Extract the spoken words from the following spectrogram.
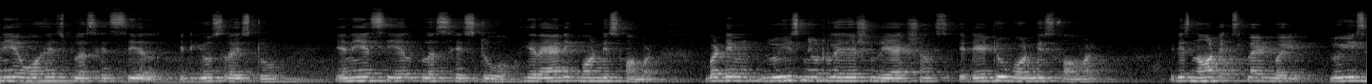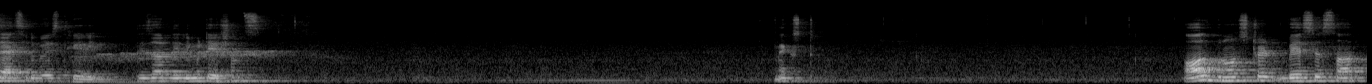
NaOH plus HCl it gives rise to NaCl plus H2O here ionic bond is formed but in Lewis neutralization reactions a dative bond is formed it is not explained by Lewis acid base theory. These are the limitations. Next. All Bronsted bases are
